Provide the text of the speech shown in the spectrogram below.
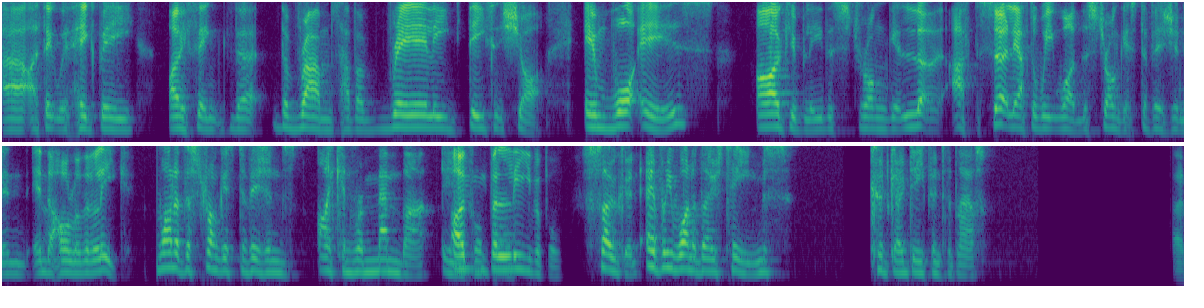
uh, i think with Higbee i think that the rams have a really decent shot in what is arguably the strongest look after certainly after week one the strongest division in in the whole of the league One of the strongest divisions I can remember. In football. unbelievable So good. Every one of those teams could go deep into the playoffs. Uh,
